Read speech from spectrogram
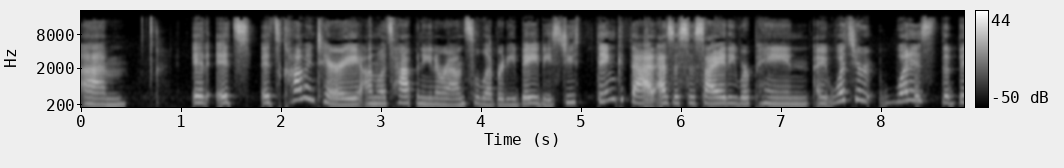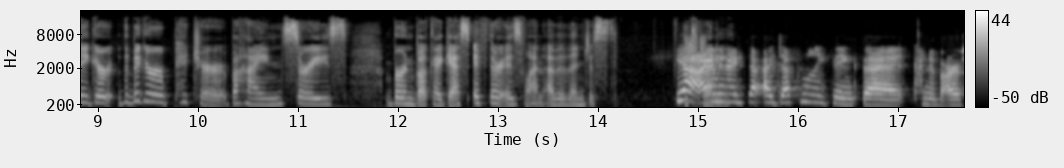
um, it, it's it's commentary on what's happening around celebrity babies. Do you think that as a society we're paying? I mean, what's your what is the bigger the bigger picture behind Suri's burn book? I guess if there is one, other than just yeah. I mean, I, de- I definitely think that kind of our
